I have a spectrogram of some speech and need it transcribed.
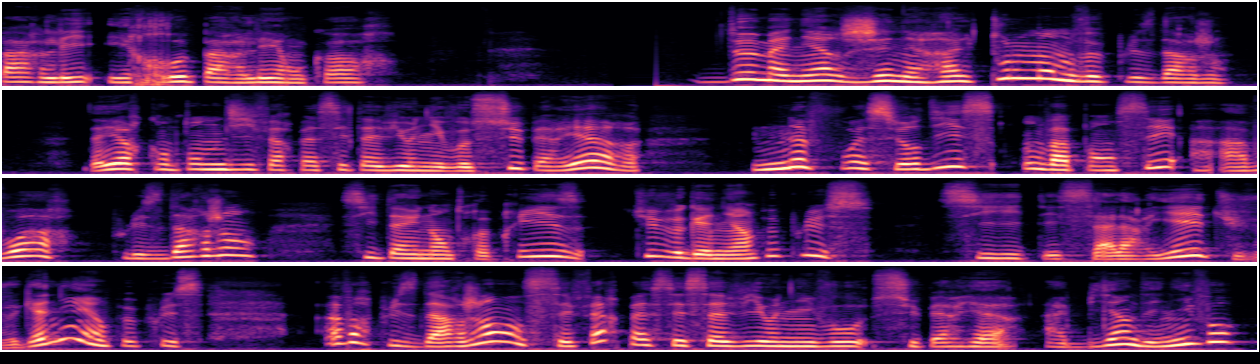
parler et reparler encore de manière générale, tout le monde veut plus d'argent. D'ailleurs, quand on dit faire passer ta vie au niveau supérieur, 9 fois sur 10, on va penser à avoir plus d'argent. Si tu as une entreprise, tu veux gagner un peu plus. Si tu es salarié, tu veux gagner un peu plus. Avoir plus d'argent, c'est faire passer sa vie au niveau supérieur, à bien des niveaux.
